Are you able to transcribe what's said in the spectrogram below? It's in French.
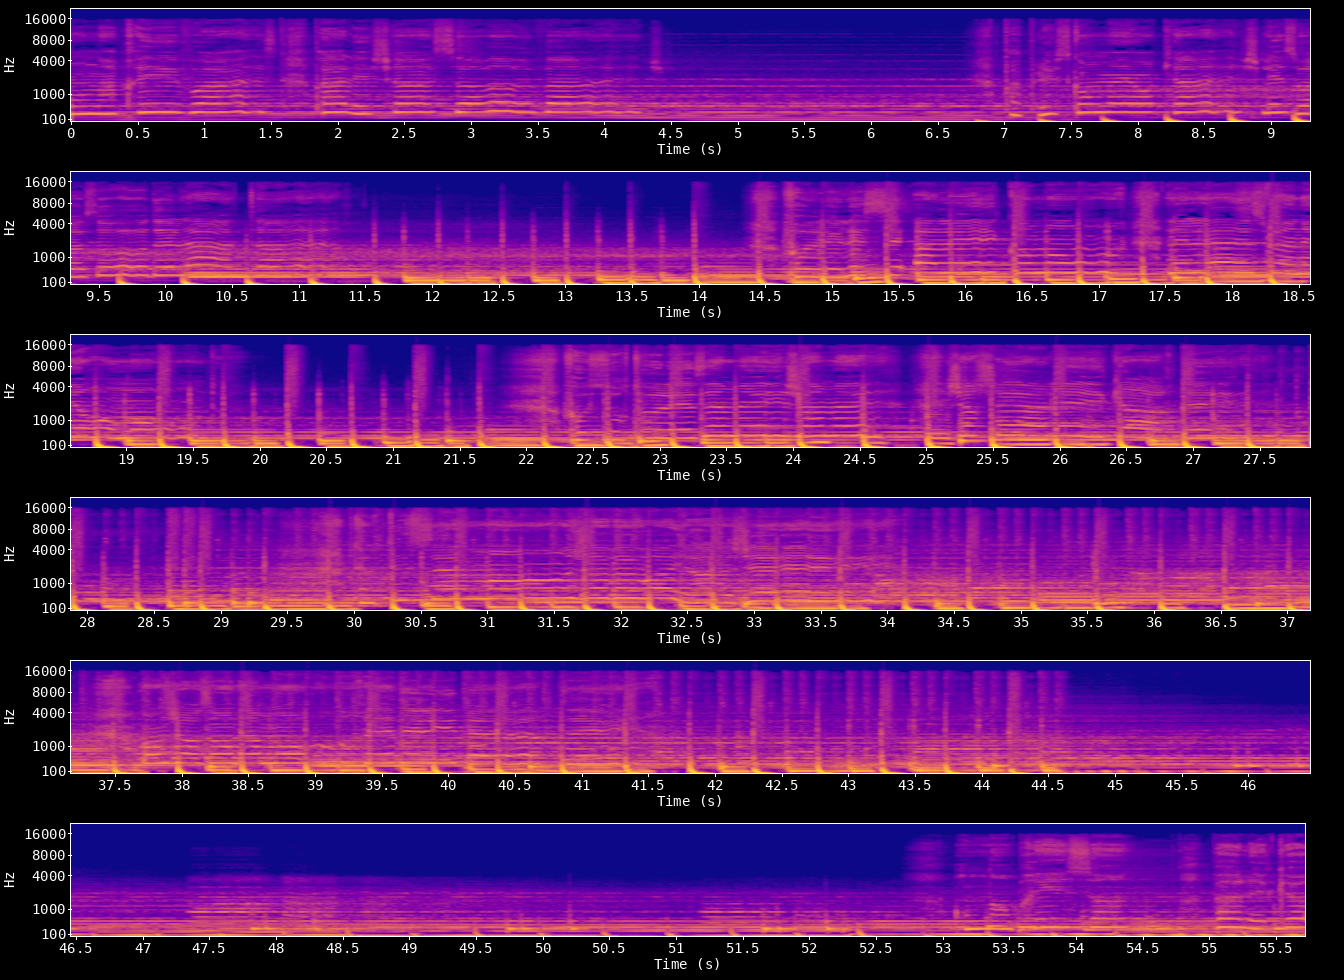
On n'apprivoise pas les chats sauvages. Pas plus qu'on met en cage les oiseaux On n'emprisonne pas les cœurs.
